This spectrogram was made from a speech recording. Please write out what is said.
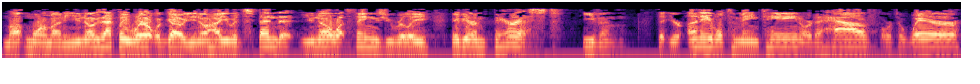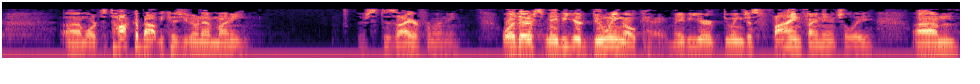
more money, you know exactly where it would go. You know how you would spend it. You know what things you really, maybe you're embarrassed even that you're unable to maintain or to have or to wear um, or to talk about because you don't have money. There's desire for money. Or there's maybe you're doing okay. Maybe you're doing just fine financially, um,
